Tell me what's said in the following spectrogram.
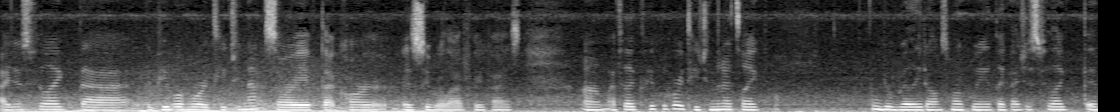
I just feel like that the people who are teaching that sorry if that car is super loud for you guys. Um, I feel like the people who are teaching that it's like you really don't smoke weed. Like I just feel like they,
